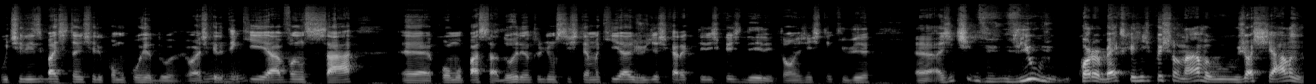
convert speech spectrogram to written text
utilize bastante ele como corredor. Eu acho uhum. que ele tem uhum. que avançar é, como passador dentro de um sistema que ajude as características dele. Então a gente tem que ver. É, a gente viu quarterbacks que a gente questionava. O Josh Allen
